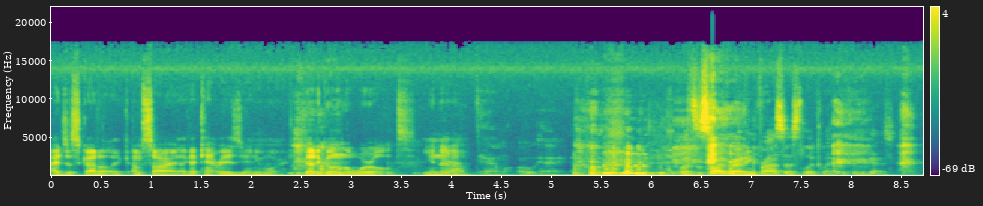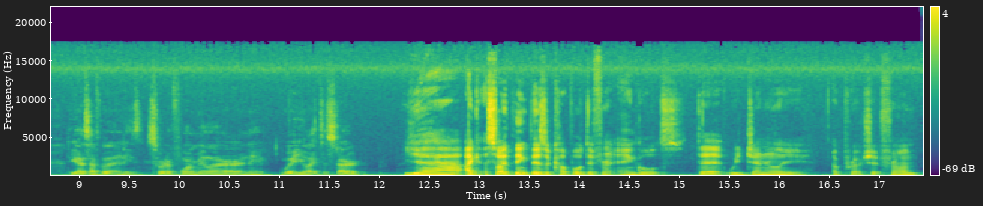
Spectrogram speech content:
I just gotta like I'm sorry, like I can't raise you anymore. You gotta go in the world, you know. Damn. Okay. What's the songwriting process look like for you guys? Do you guys have any sort of formula or any way you like to start? Yeah, I, so I think there's a couple of different angles that we generally approach it from.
